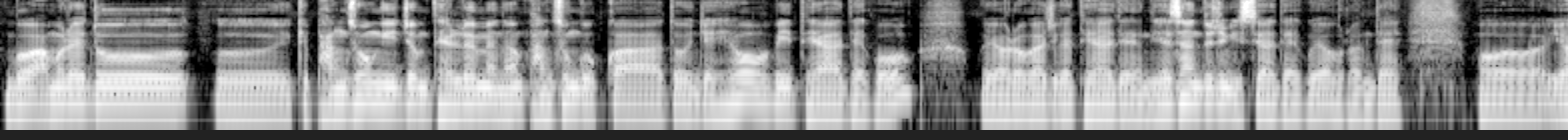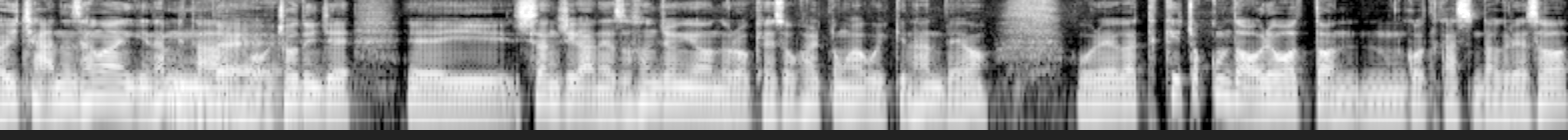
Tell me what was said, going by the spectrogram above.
뭐 아무래도 그 이렇게 방송이 좀 되려면은 방송국과도 이제 협업이 돼야 되고 뭐 여러 가지가 돼야 되는 예산도 좀 있어야 되고요. 그런데 뭐 여의치 않은 상황이긴 합니다. 음, 네. 뭐 저도 이제 예, 이 시상식 안에서 선정위원으로 계속 활동하고 있긴 한데요. 올해가 특히 조금 더 어려웠던 것 같습니다. 그래서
